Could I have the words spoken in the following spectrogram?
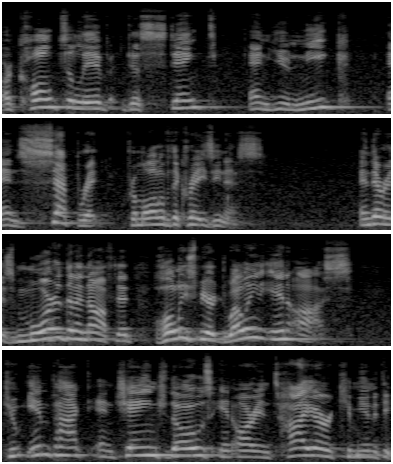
are called to live distinct and unique and separate from all of the craziness. And there is more than enough that Holy Spirit dwelling in us to impact and change those in our entire community.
